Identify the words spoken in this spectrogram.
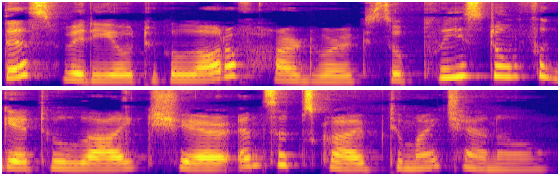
This video took a lot of hard work, so please don't forget to like, share and subscribe to my channel.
